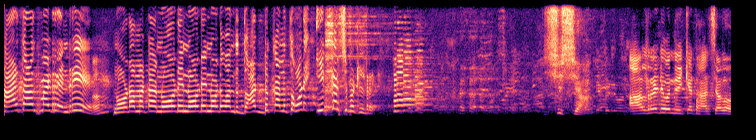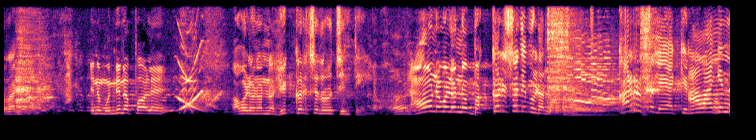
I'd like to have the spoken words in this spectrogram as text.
ತಾಳ್ ತಾಳ್ ಅಂತ ಮಾಡ್ರೇನ್ರಿ? ನೋಡೋ ನೋಡ ಮಟ ನೋಡಿ ನೋಡಿ ನೋಡಿ ಒಂದು ದೊಡ್ಡ ಕಲ್ಲು ತಗೊಂಡು ಇಕ್ಕರ್ಸಿ ಬಿಟ್ಲ್ರಿ. ಶಿಷ್ಯ. ಆಲ್ರೆಡಿ ಒಂದು ವಿಕೆಟ್ ಹಾರಿಸ್ಯಾಳ ಅವ್ರಾಗ ಇನ್ನು ಮುಂದಿನ ಪಾಳೆ. ಅವಳು ನನ್ನ ಹಿಕ್ಕರಿಸಿದ್ರು ಚಿಂತೆ ಇಲ್ಲ. ನಾನು ಅವಳನ್ನು ಬಕ್ಕರಿಸದೆ ಬಿಡಲ್ಲ. ಕರ್ಸಲೆ ಹಾಕಿ ಅವಾಗಿಂದ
